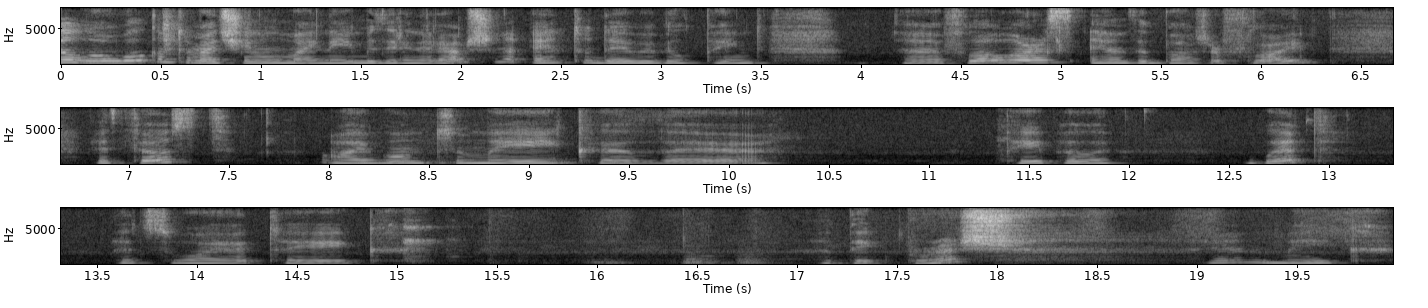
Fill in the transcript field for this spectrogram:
Hello, welcome to my channel. My name is Irina Lyamshina and today we will paint uh, flowers and the butterfly. At first I want to make uh, the paper wet. That's why I take a big brush and make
